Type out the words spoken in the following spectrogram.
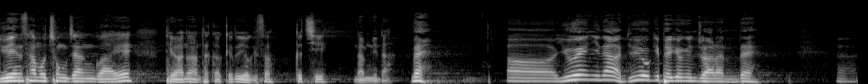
유엔 사무총장과의 대화는 안타깝게도 여기서 끝이 납니다. 네. 어, 유엔이나 뉴욕이 배경인 줄 알았는데 어,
